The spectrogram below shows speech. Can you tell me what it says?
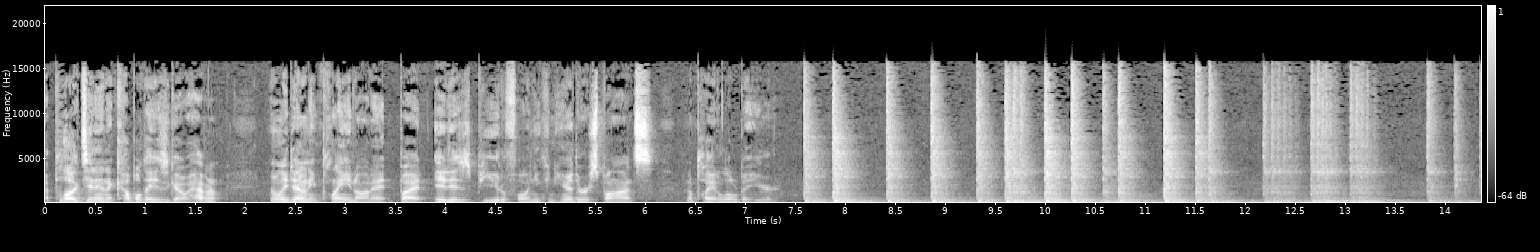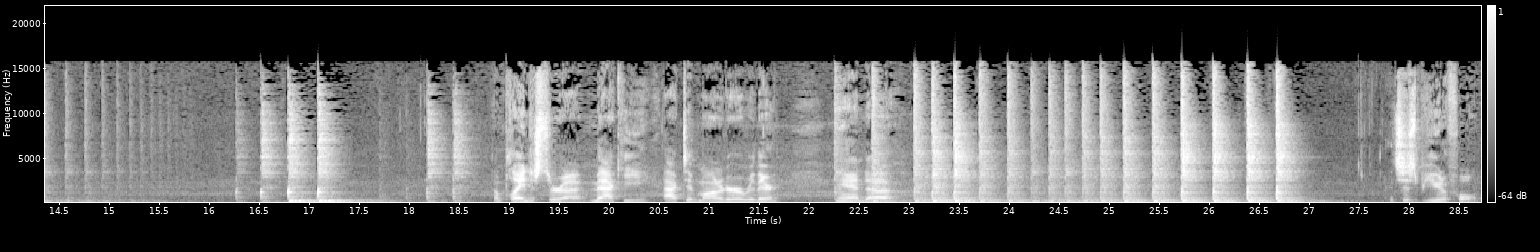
I plugged it in a couple days ago. Haven't really done any playing on it, but it is beautiful, and you can hear the response. I'm going to play it a little bit here. I'm playing just through a Mackie active monitor over there, and uh, just beautiful.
